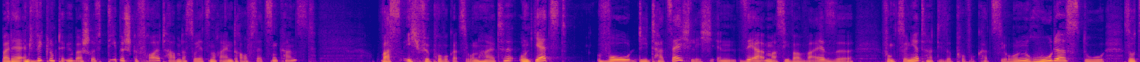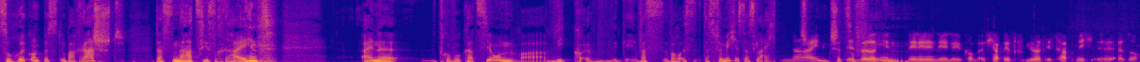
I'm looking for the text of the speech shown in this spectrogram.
bei der Entwicklung der Überschrift diebisch gefreut haben, dass du jetzt noch einen draufsetzen kannst, was ich für Provokation halte. Und jetzt, wo die tatsächlich in sehr massiver Weise funktioniert hat, diese Provokation, ruderst du so zurück und bist überrascht, dass Nazis rein eine Provokation war. Wie, was, warum ist, das für mich ist das leicht Nein. schizophren. Nee, nee, nee, nee, komm. Ich habe jetzt gehört, ich habe nicht, äh, also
